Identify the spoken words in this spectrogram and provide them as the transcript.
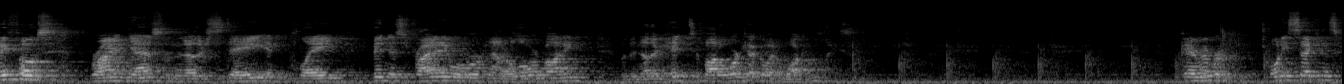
Hey folks, Brian Gaddis with another Stay and Play Fitness Friday. We're working on our lower body with another HIIT Tabata workout. Go ahead and walk in place. Okay, remember, 20 seconds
